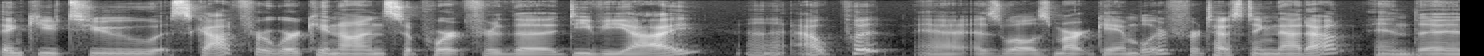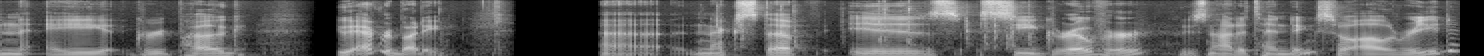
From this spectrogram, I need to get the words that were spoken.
thank you to Scott for working on support for the DVI uh, output, uh, as well as Mark Gambler for testing that out. And then a group hug to everybody. Uh, next up is C. Grover, who's not attending, so I'll read.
